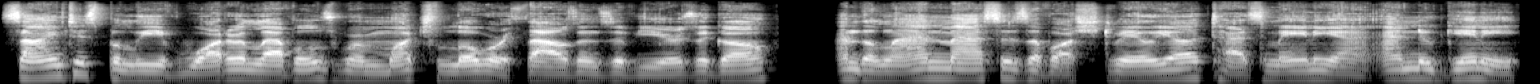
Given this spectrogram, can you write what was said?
scientists believe water levels were much lower thousands of years ago, and the land masses of Australia, Tasmania, and New Guinea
